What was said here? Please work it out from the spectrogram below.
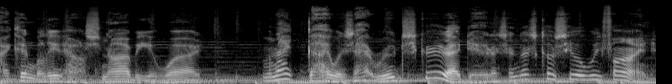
I couldn't believe how snobby it was. When that guy was that rude, screw that dude. I said, Let's go see what we find.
